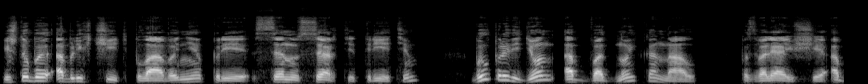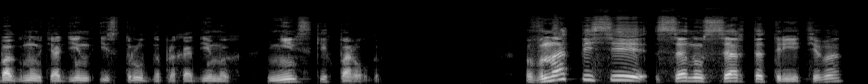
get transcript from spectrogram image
и чтобы облегчить плавание при Сенусерте III, был проведен обводной канал, позволяющий обогнуть один из труднопроходимых нильских порогов. В надписи Сенусерта III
